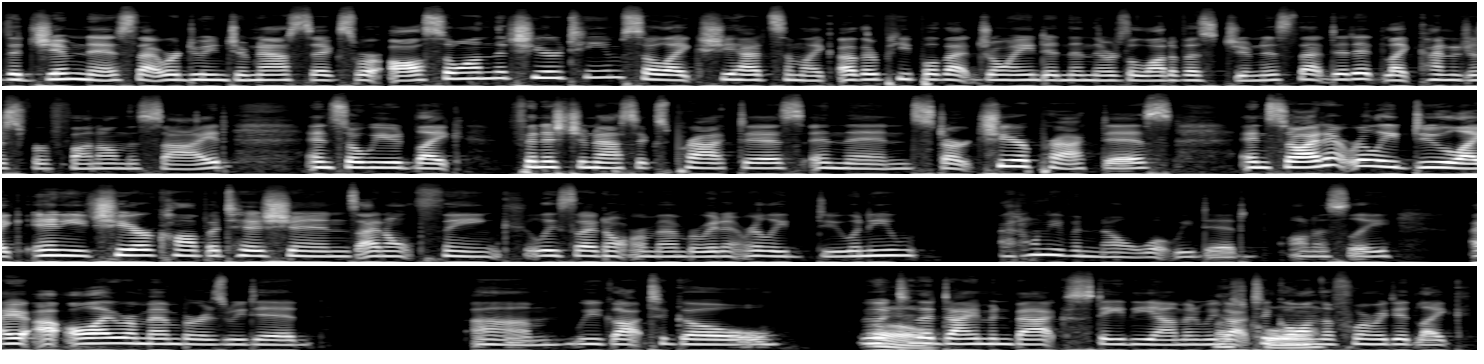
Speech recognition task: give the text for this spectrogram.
the gymnasts that were doing gymnastics were also on the cheer team. So like she had some like other people that joined and then there's a lot of us gymnasts that did it like kind of just for fun on the side. And so we would like finish gymnastics practice and then start cheer practice. And so I didn't really do like any cheer competitions. I don't think, at least I don't remember. We didn't really do any I don't even know what we did, honestly. I, I all I remember is we did um we got to go we went to Oh. the Diamondback Stadium and we That's got to go on the floor. We did like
